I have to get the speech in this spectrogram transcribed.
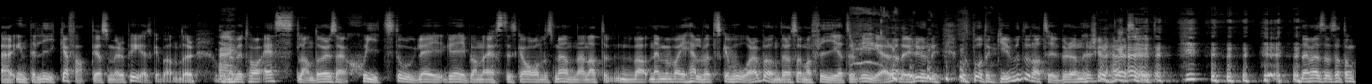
är inte lika fattiga som europeiska bönder. Och nej. när vi tar Estland, då är det så här skitstor grej, grej bland de estniska adelsmännen. Att, nej men vad i helvete ska våra bönder ha samma frihet som era? Det är ju mot både Gud och naturen. Hur ska det här se ut? nej, men så, så att de,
